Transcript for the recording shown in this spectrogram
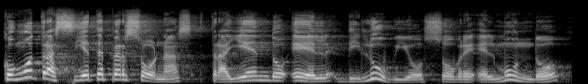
con otras siete personas, trayendo el diluvio sobre el mundo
